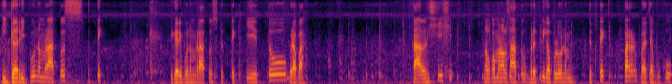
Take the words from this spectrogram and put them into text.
3600 detik. 3600 detik itu berapa? kali 0,01 berarti 36 detik per baca buku.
